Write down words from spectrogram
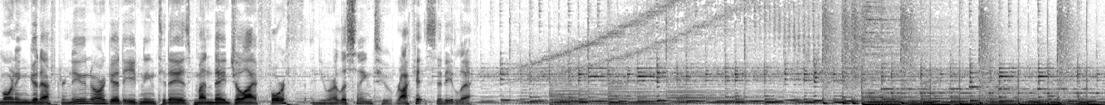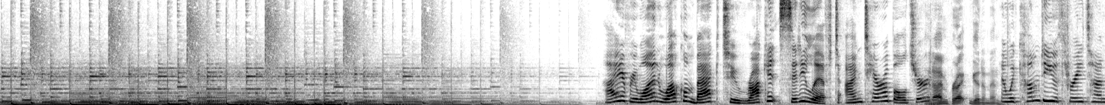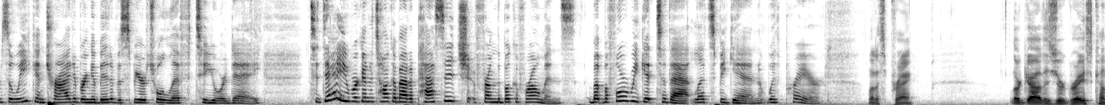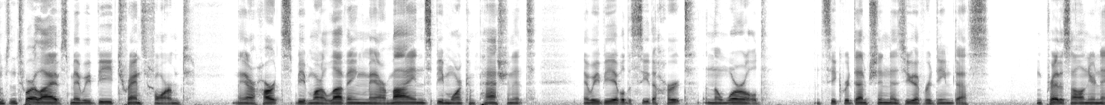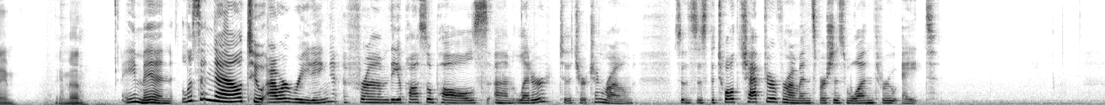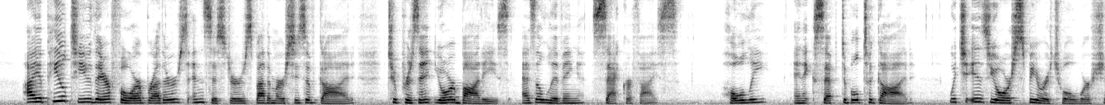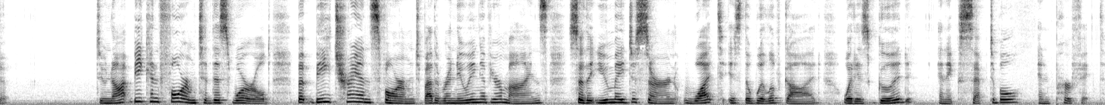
morning, good afternoon, or good evening. Today is Monday, July 4th, and you are listening to Rocket City Lift. Hi, everyone. Welcome back to Rocket City Lift. I'm Tara Bulger. And I'm Brett Goodeman. And we come to you three times a week and try to bring a bit of a spiritual lift to your day. Today, we're going to talk about a passage from the book of Romans. But before we get to that, let's begin with prayer. Let us pray. Lord God, as your grace comes into our lives, may we be transformed. May our hearts be more loving. May our minds be more compassionate. May we be able to see the hurt in the world and seek redemption as you have redeemed us. And pray this all in your name. Amen. Amen. Listen now to our reading from the Apostle Paul's um, letter to the church in Rome. So, this is the 12th chapter of Romans, verses 1 through 8. I appeal to you, therefore, brothers and sisters, by the mercies of God to present your bodies as a living sacrifice, holy and acceptable to God, which is your spiritual worship. Do not be conformed to this world, but be transformed by the renewing of your minds, so that you may discern what is the will of God, what is good and acceptable and perfect.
